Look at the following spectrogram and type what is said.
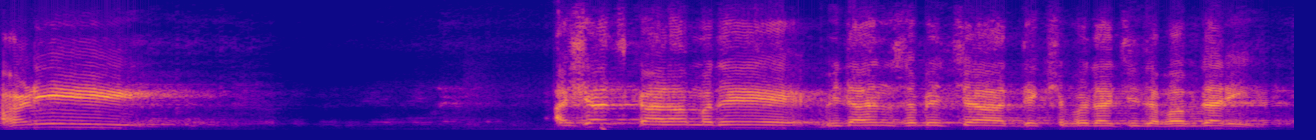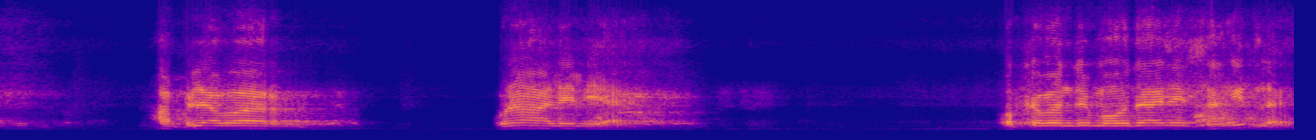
आणि अशाच काळामध्ये विधानसभेच्या अध्यक्षपदाची जबाबदारी आपल्यावर पुन्हा आलेली आहे. मुख्यमंत्री महोदयांनी सांगितलंय.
